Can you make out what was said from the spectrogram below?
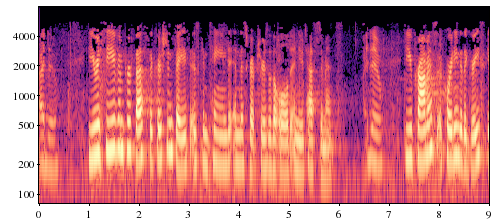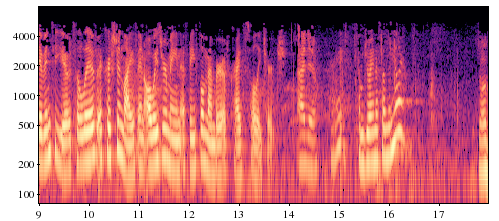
I do. Do you receive and profess the Christian faith as contained in the scriptures of the Old and New Testaments? I do. Do you promise, according to the grace given to you, to live a Christian life and always remain a faithful member of Christ's holy church? I do. All right. Come join us on the kneeler. John,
